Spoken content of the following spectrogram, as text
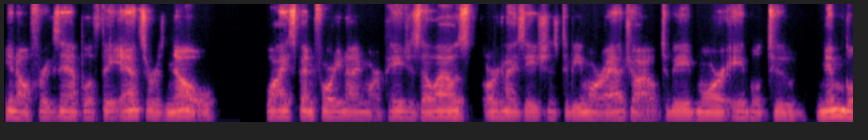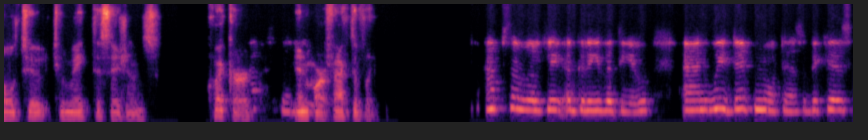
You know, for example, if the answer is no, why spend 49 more pages? It allows organizations to be more agile to be more able to nimble to to make decisions quicker Absolutely. and more effectively. Absolutely agree with you. And we did notice because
